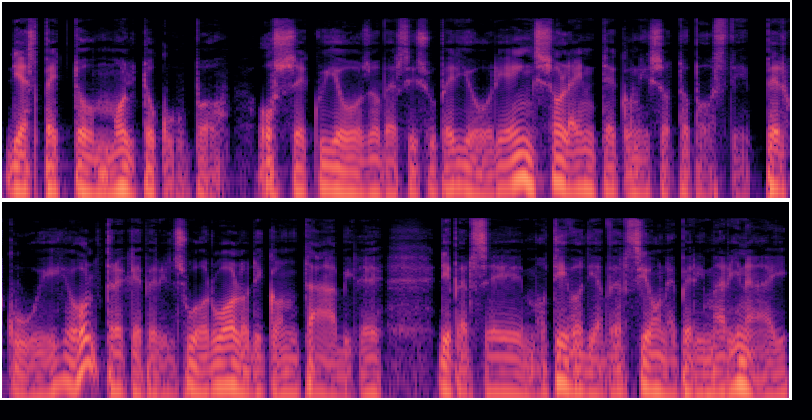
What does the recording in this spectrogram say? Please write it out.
di aspetto molto cupo, ossequioso verso i superiori e insolente con i sottoposti, per cui, oltre che per il suo ruolo di contabile, di per sé motivo di avversione per i marinai,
